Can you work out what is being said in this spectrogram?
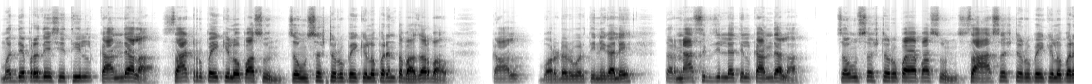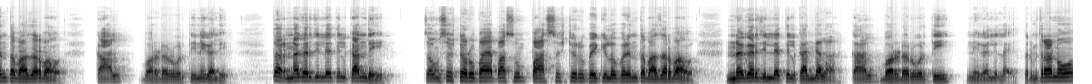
मध्य प्रदेश येथील कांद्याला साठ रुपये किलोपासून चौसष्ट रुपये किलोपर्यंत बाजारभाव काल बॉर्डरवरती निघाले. तर नाशिक जिल्ह्यातील कांद्याला चौसष्ट रुपयापासून सहासष्ट रुपये किलोपर्यंत बाजारभाव काल बॉर्डरवरती निघाले. तर नगर जिल्ह्यातील कांदे चौसष्ट रुपयापासून पासष्ट रुपये किलोपर्यंत बाजारभाव नगर जिल्ह्यातील कांद्याला काल बॉर्डरवरती निघालेला आहे. तर मित्रांनो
